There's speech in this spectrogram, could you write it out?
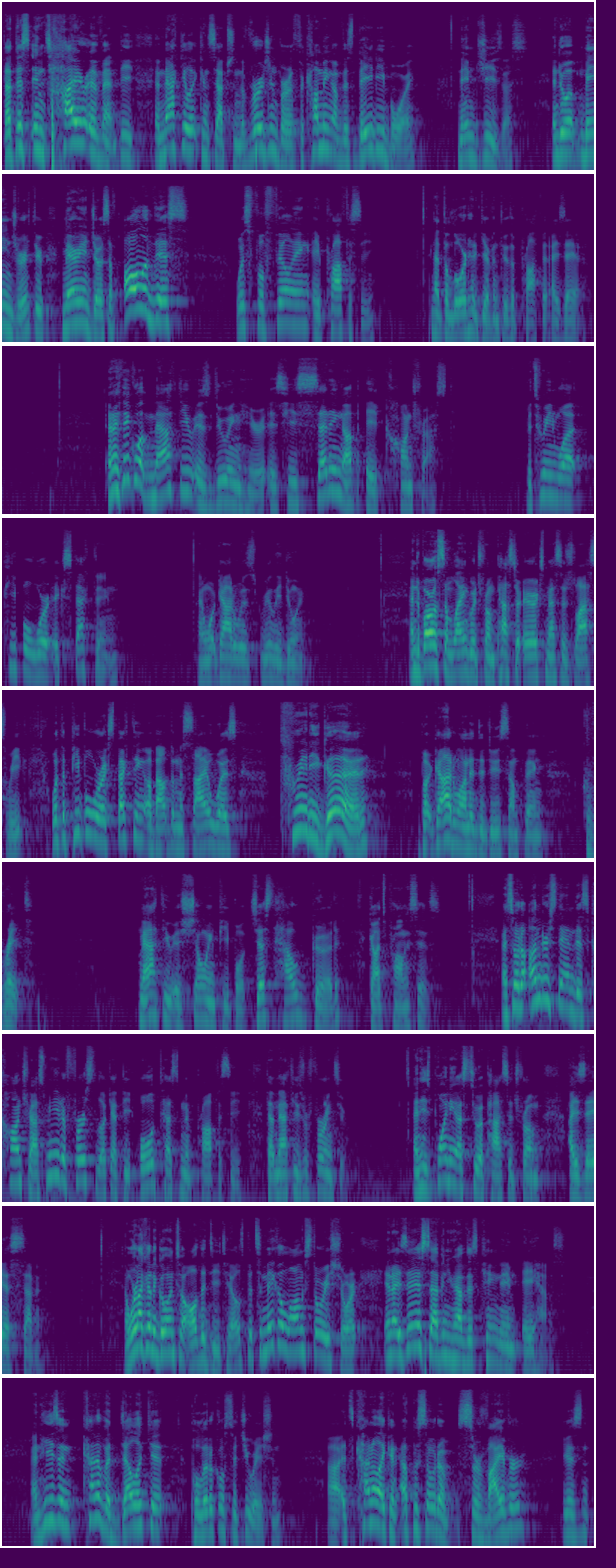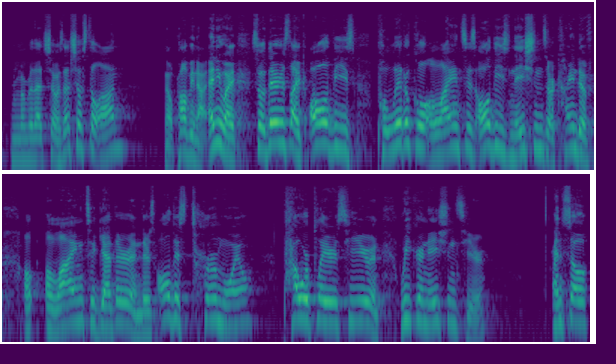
That this entire event, the Immaculate Conception, the virgin birth, the coming of this baby boy named Jesus into a manger through Mary and Joseph, all of this was fulfilling a prophecy that the Lord had given through the prophet Isaiah. And I think what Matthew is doing here is he's setting up a contrast between what people were expecting and what God was really doing. And to borrow some language from Pastor Eric's message last week, what the people were expecting about the Messiah was pretty good, but God wanted to do something great. Matthew is showing people just how good God's promise is. And so, to understand this contrast, we need to first look at the Old Testament prophecy that Matthew's referring to. And he's pointing us to a passage from Isaiah 7. And we're not going to go into all the details, but to make a long story short, in Isaiah 7, you have this king named Ahaz. And he's in kind of a delicate political situation. Uh, it's kind of like an episode of Survivor you guys remember that show? Is that show still on? No, probably not. Anyway, so there's like all these political alliances, all these nations are kind of allying together, and there's all this turmoil, power players here and weaker nations here. And so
